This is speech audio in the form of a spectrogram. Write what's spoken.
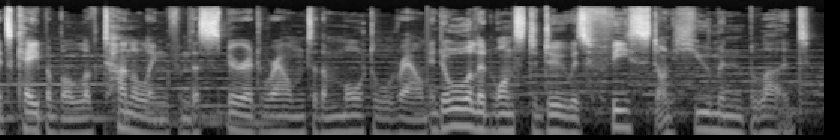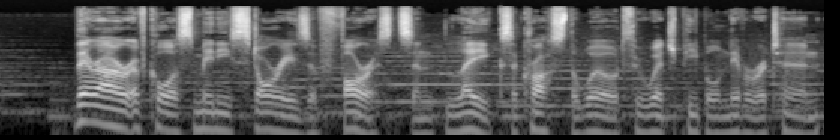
It's capable of tunneling from the spirit realm to the mortal realm, and all it wants to do is feast on human blood. There are, of course, many stories of forests and lakes across the world through which people never return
